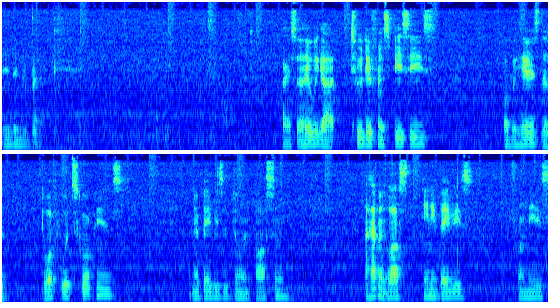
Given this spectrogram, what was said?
And in the back. Alright, so here we got two different species. Over here is the dwarfwood scorpions. And their babies are doing awesome. I haven't lost any babies from these.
